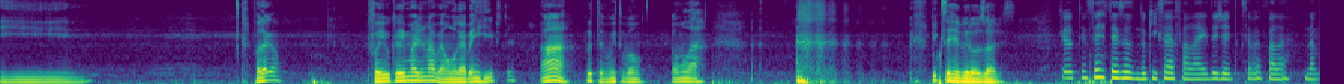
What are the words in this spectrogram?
E. Foi legal. Foi o que eu imaginava. É um lugar bem hipster. Ah, puta, muito bom. Vamos lá. Por que, que você revirou os olhos? Porque eu tenho certeza do que, que você vai falar e do jeito que você vai falar. Da, mo-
